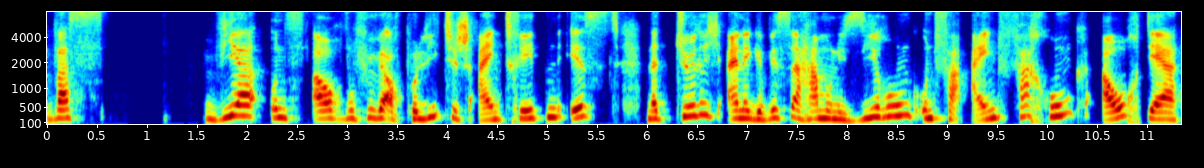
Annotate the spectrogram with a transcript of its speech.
was wir uns auch, wofür wir auch politisch eintreten, ist natürlich eine gewisse Harmonisierung und Vereinfachung auch der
